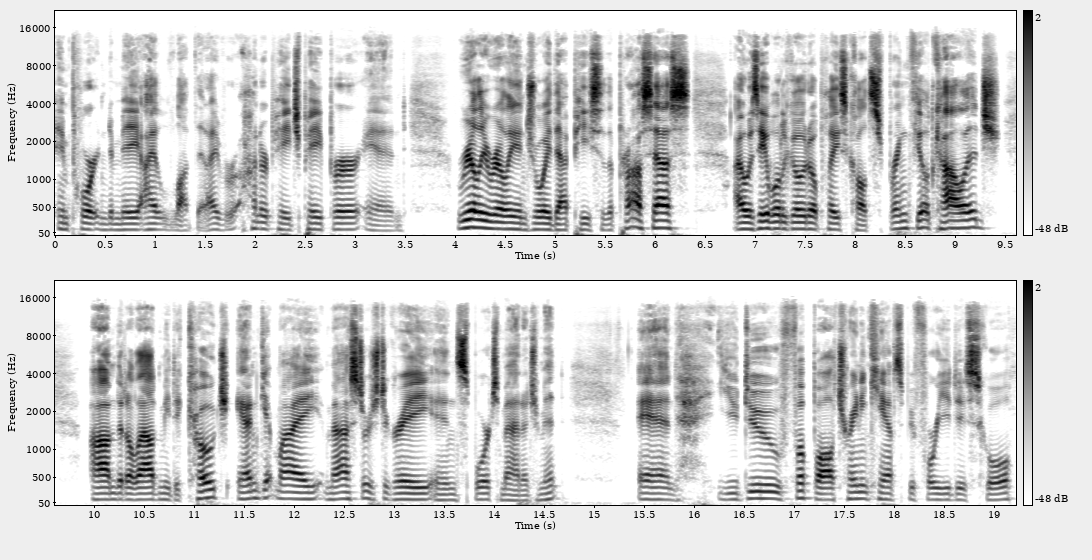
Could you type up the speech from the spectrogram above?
important to me. I loved it. I wrote a 100 page paper and Really, really enjoyed that piece of the process. I was able to go to a place called Springfield College um, that allowed me to coach and get my master's degree in sports management. And you do football training camps before you do school.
